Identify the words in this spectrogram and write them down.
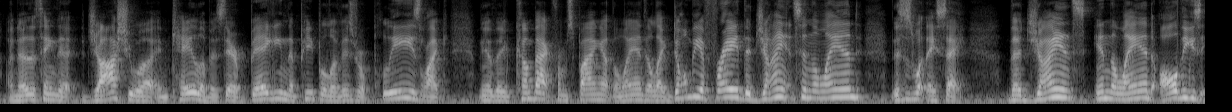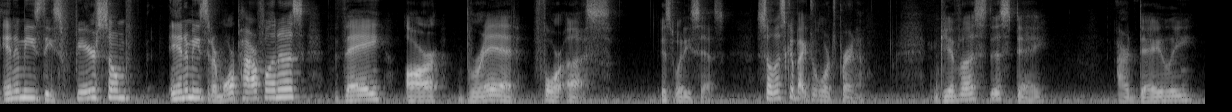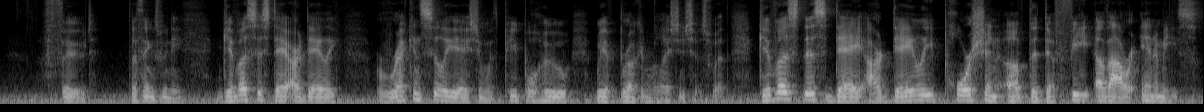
Another thing that Joshua and Caleb, is they're begging the people of Israel, please, like, you know, they've come back from spying out the land. They're like, don't be afraid, the giants in the land. This is what they say the giants in the land, all these enemies, these fearsome enemies that are more powerful than us, they are bread for us, is what he says. So let's go back to the Lord's Prayer now. Give us this day our daily food, the things we need. Give us this day our daily reconciliation with people who we have broken relationships with. Give us this day our daily portion of the defeat of our enemies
